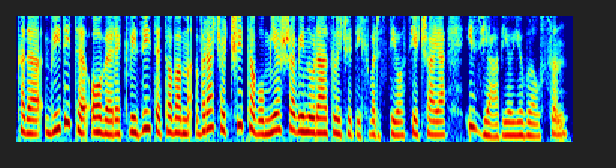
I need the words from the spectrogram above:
Kada vidite ove rekvizite, to vam vraća čitavu mješavinu različitih vrsti osjećaja, izjavio je Wilson.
